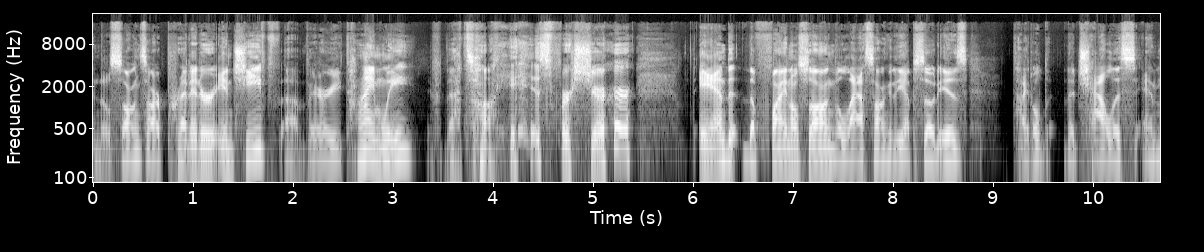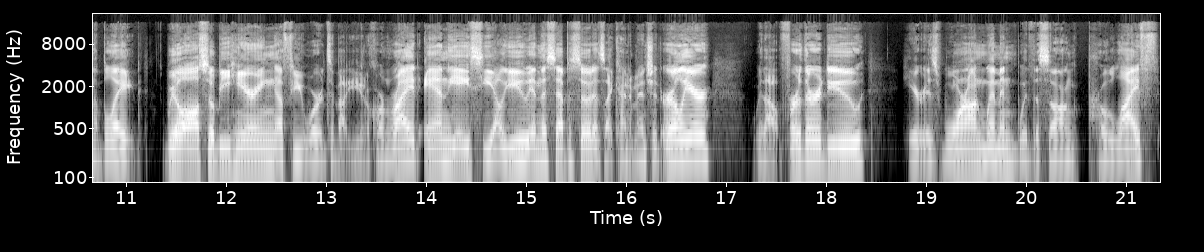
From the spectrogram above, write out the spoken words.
And those songs are Predator in Chief, uh, very timely, if that song is for sure. And the final song, the last song of the episode, is titled The Chalice and the Blade. We'll also be hearing a few words about Unicorn Riot and the ACLU in this episode, as I kind of mentioned earlier. Without further ado, here is War on Women with the song Pro Life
